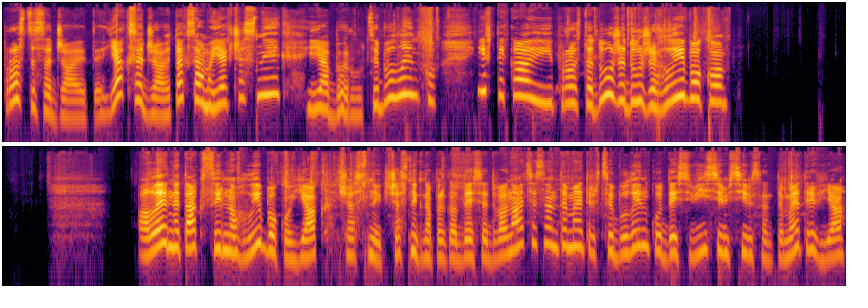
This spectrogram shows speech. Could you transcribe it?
просто саджаєте. Як саджаю? Так само, як часник, я беру цибулинку і втикаю її просто дуже-дуже глибоко але не так сильно глибоко, як часник. Часник, наприклад, 10-12 см, цибулинку десь 8-7 см я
